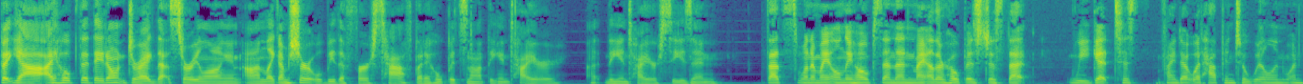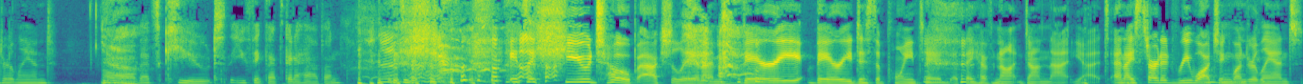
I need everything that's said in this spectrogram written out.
But yeah, I hope that they don't drag that story long and on. Like I'm sure it will be the first half, but I hope it's not the entire uh, the entire season. That's one of my only hopes and then my other hope is just that we get to find out what happened to Will in Wonderland. Oh, that's cute that you think that's going to happen. it's a huge hope actually and i'm very very disappointed that they have not done that yet and i started rewatching wonderland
